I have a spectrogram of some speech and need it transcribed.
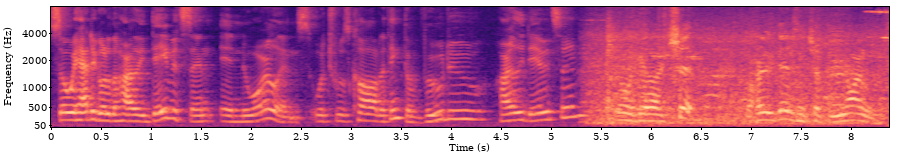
So we had to go to the Harley Davidson in New Orleans, which was called, I think, the Voodoo Harley Davidson. We're gonna get our chip, the Harley Davidson chip from New Orleans.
